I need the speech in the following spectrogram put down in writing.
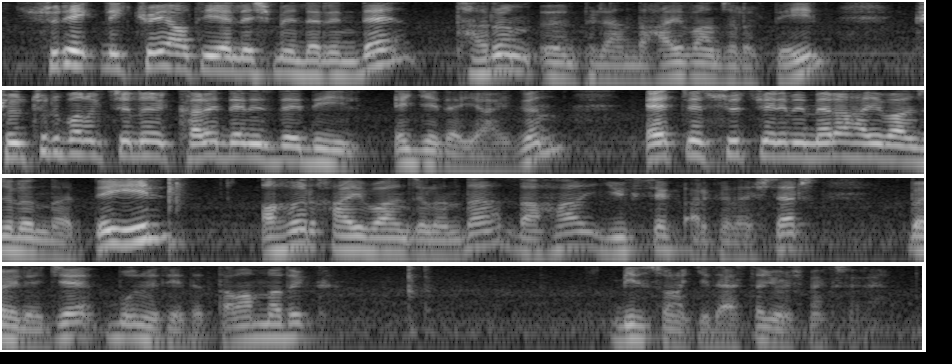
Sürekli köy altı yerleşmelerinde tarım ön planda hayvancılık değil. Kültür balıkçılığı Karadeniz'de değil Ege'de yaygın. Et ve süt verimi mera hayvancılığında değil ahır hayvancılığında daha yüksek arkadaşlar. Böylece bu üniteyi de tamamladık. Bir sonraki derste görüşmek üzere.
